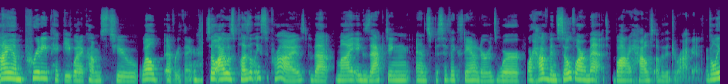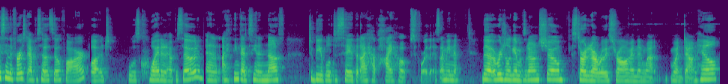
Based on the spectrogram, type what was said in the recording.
I am pretty picky when it comes to, well, everything. So I was pleasantly surprised that my exacting and specific standards were, or have been so far met by House of the Dragon. We've only seen the first episode so far, but was quite an episode, and I think I've seen enough to be able to say that I have high hopes for this. I mean, the original Game of Thrones show started out really strong and then went went downhill.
